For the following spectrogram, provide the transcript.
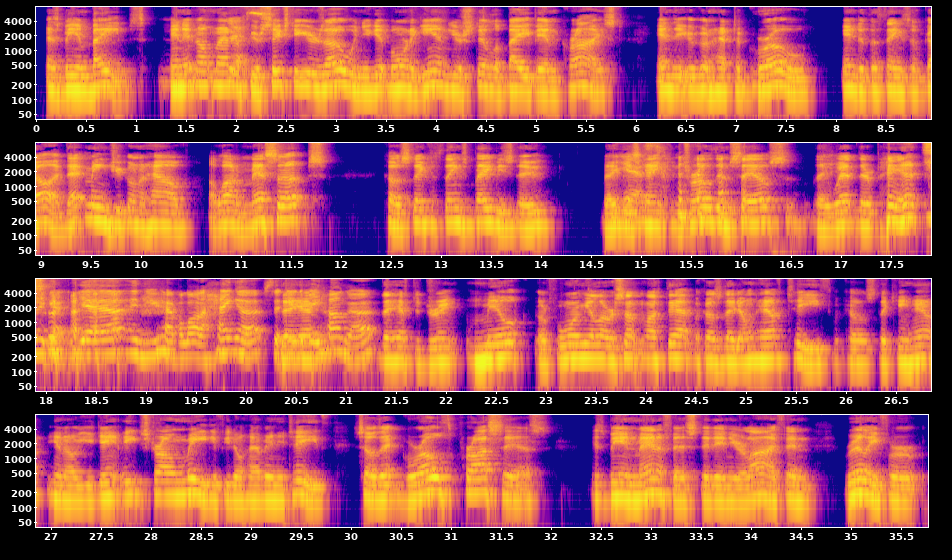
as being babes. Mm-hmm. And it mm-hmm. don't matter yes. if you're 60 years old when you get born again, you're still a babe in Christ and that you're going to have to grow into the things of God. That means you're going to have a lot of mess ups because think of things babies do. Babies yes. can't control themselves. They wet their pants. Got, yeah, and you have a lot of hang ups that they need to be hung up. They have to drink milk or formula or something like that because they don't have teeth because they can't have, you know, you can't eat strong meat if you don't have any teeth. So that growth process is being manifested in your life. And really for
